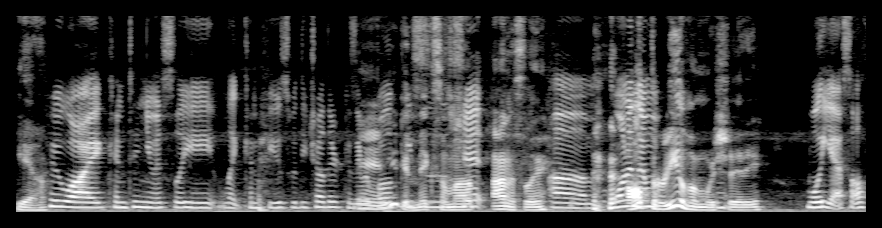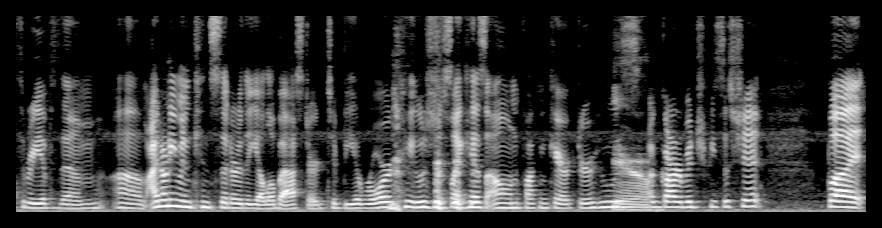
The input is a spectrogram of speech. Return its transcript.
Yeah. who I continuously like confuse with each other because they were Man, both you can mix them up. shit. Honestly, Um, one of all them. three of them were shitty. Well, yes, all three of them. Um, I don't even consider the yellow bastard to be a Roark. He was just like his own fucking character who was Yeah. a garbage piece of shit. But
